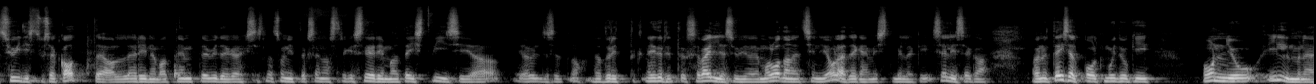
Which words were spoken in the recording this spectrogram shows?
süüdistuse katte all erinevate MTÜ-dega, ehk siis nad sunnitakse ennast registreerima teistviisi ja, ja üldiselt noh, nad üritatakse, neid üritatakse välja süüa ja ma loodan, et siin ei ole tegemist millegi sellisega. aga nüüd teiselt poolt muidugi on ju ilmne,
